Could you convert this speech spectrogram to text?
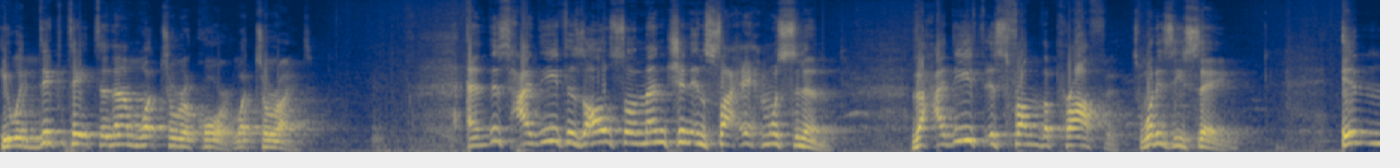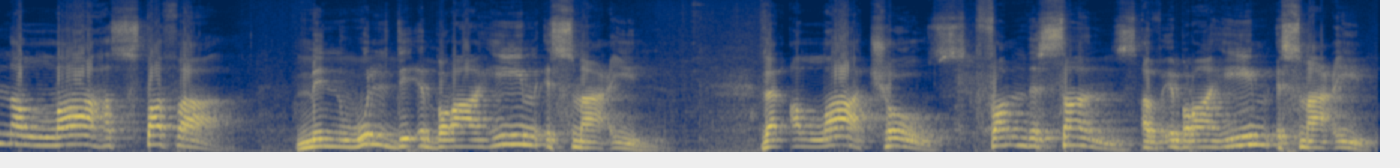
He would dictate to them what to record, what to write. And this hadith is also mentioned in Sahih Muslim. The hadith is from the Prophet. What does he say? إن الله اصطفى من ولد إبراهيم إسماعيل that Allah chose from the sons of Ibrahim Ismail.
